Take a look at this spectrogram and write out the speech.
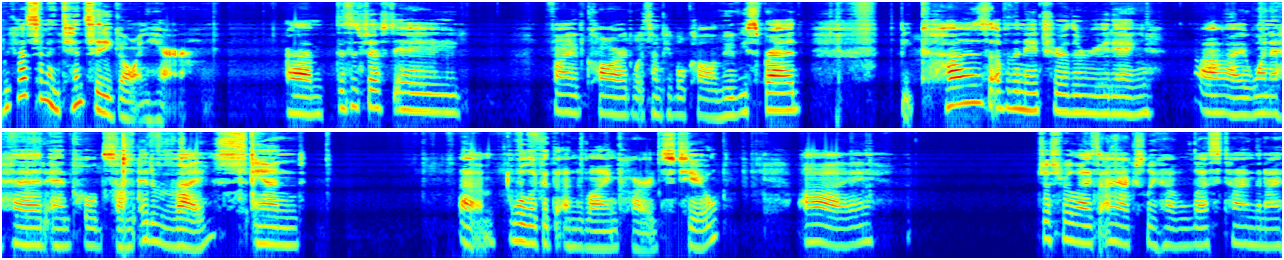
we got some intensity going here. Um, this is just a five card, what some people call a movie spread. Because of the nature of the reading, I went ahead and pulled some advice, and um, we'll look at the underlying cards too. I just realized I actually have less time than I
